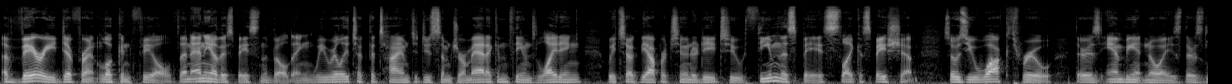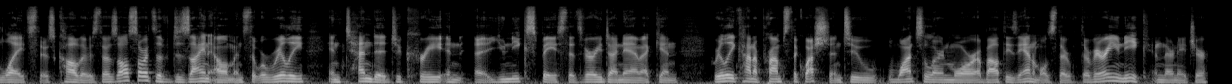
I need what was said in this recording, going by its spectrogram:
a very different look and feel than any other space in the building. We really took the time to do some dramatic and themed lighting. We took the opportunity to theme the space like a spaceship. So as you walk through, there's ambient noise, there's lights, there's colors, there's all sorts of design elements that were really intended to create an, a unique space that's very dynamic and really kind of prompts the question to want to learn more about these animals. They're, they're very unique in their nature.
